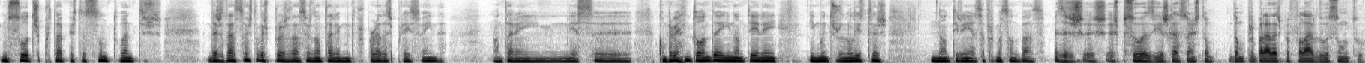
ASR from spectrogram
começou a despertar para este assunto antes das redações, talvez por as redações não estarem muito preparadas para isso ainda, não estarem nesse comprimento de onda e não terem, e muitos jornalistas não terem essa formação de base. Mas as, as, as pessoas e as reações estão, estão preparadas para falar do assunto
